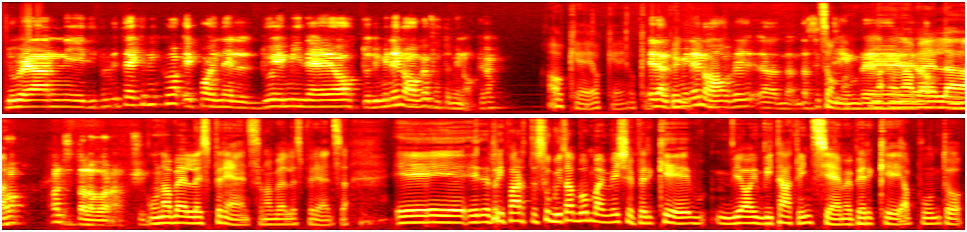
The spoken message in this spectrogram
due anni di Politecnico e poi nel 2008-2009 ho fatto Minoprio. ok, ok, ok. E dal Quindi 2009, eh, da, da Insomma, settembre, una- una bella- autunno, ho iniziato a lavorarci. Una bella esperienza, una bella esperienza. E riparto subito a bomba invece perché vi ho invitato insieme perché appunto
